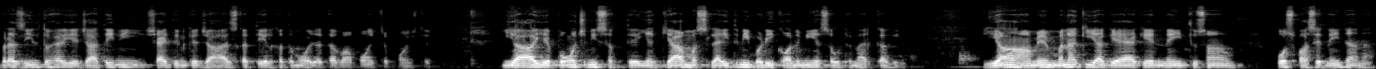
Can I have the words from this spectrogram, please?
ब्राज़ील तो है ये जाते ही नहीं शायद इनके जहाज़ का तेल ख़त्म हो जाता है वहाँ पहुँचते पहुँचते। या ये पहुँच नहीं सकते या क्या मसला है इतनी बड़ी इकॉनमी है साउथ अमेरिका की। या हमें मना किया गया है कि नहीं तुसा उस पास नहीं जाना।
